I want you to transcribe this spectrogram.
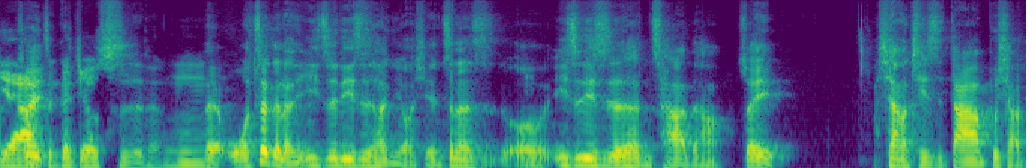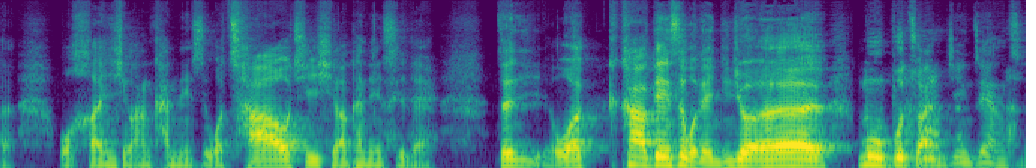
呀，这个就是的。嗯，对我这个人意志力是很有限，真的是我意志力是很差的哈。所以，像其实大家不晓得，我很喜欢看电视，我超级喜欢看电视的。这我看到电视，我的眼睛就呃目不转睛这样子，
